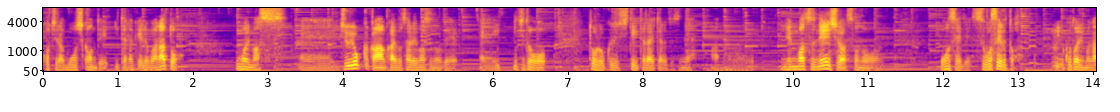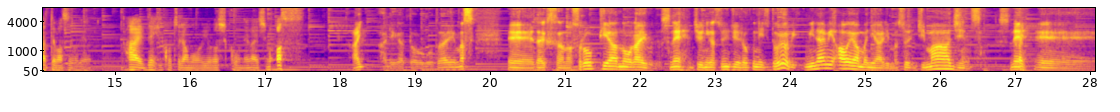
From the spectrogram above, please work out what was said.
こちら申し込んでいただければなと思います。えー、14日間アーカイブされますので、えー、一度登録していただいたらですね、あの年末年始はその音声で過ごせるということにもなってますので、うん、はい、ぜひこちらもよろしくお願いします。はい、ありがとうございます。えー、大工さんのソロピアノライブですね、12月26日土曜日、南青山にありますジマージンさんですね。はい、えー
